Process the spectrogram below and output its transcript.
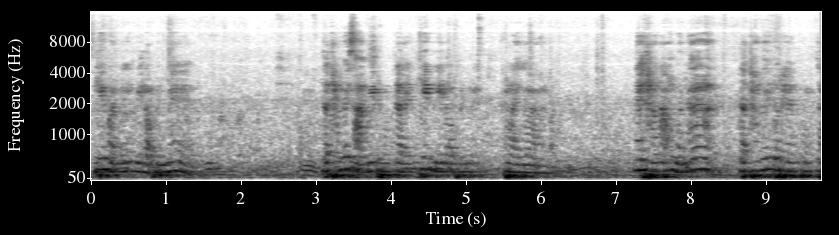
ที่วันนี้มีเราเป็นแม่ จะทำให้สามีภูมิใจที่มีเราเป็นภรรยาในฐานะหัวหน้าจะทำให้ตัวแทนภูมิใจ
